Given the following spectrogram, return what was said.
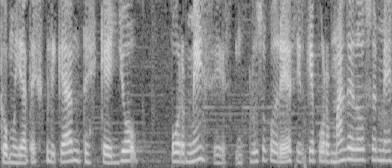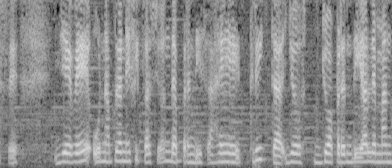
como ya te expliqué antes, que yo por meses, incluso podría decir que por más de 12 meses, llevé una planificación de aprendizaje estricta. Yo, yo aprendí alemán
